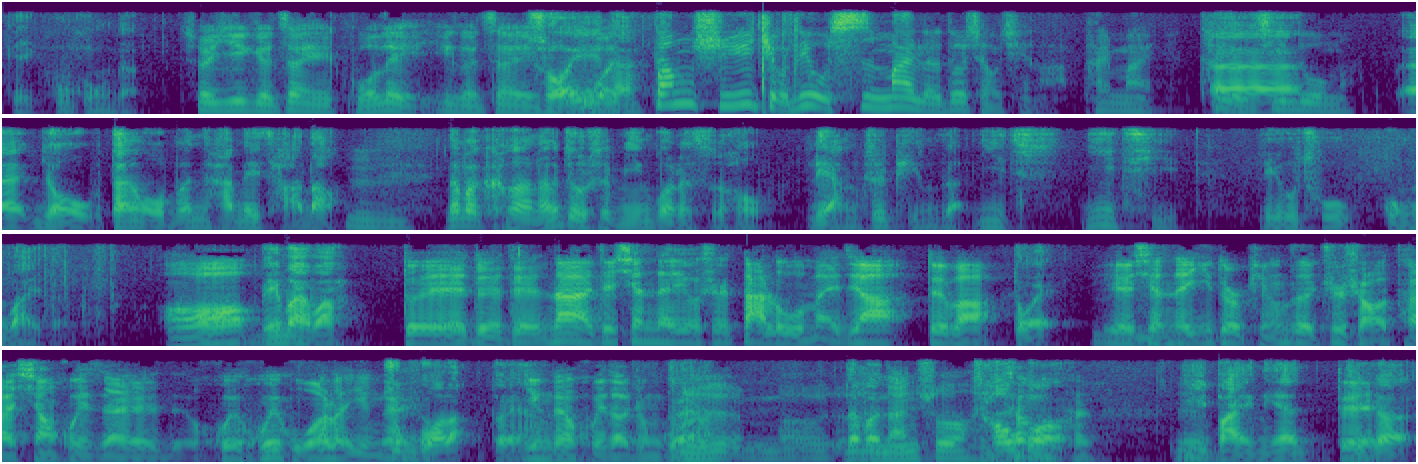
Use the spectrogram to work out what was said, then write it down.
给故宫的，所以一个在国内，一个在所以呢，当时一九六四卖了多少钱啊？拍卖，他有记录吗？呃，有，但我们还没查到。嗯，那么可能就是民国的时候，两只瓶子一起一起流出宫外的。哦，明白吧？对对对，那这现在又是大陆买家，对吧？对，也现在一对瓶子至少它相会在回回国了，应该中国了，对，应该回到中国了。那么难说，超过一百年这个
